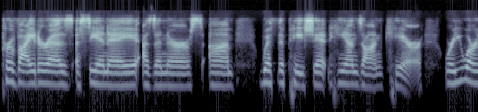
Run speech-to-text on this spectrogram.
provider as a CNA, as a nurse, um, with the patient hands on care, where you are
